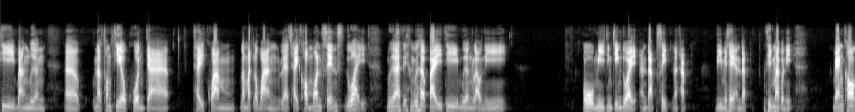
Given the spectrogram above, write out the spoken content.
ที่บางเมืองอนักท่องเที่ยวควรจะใช้ความระมัดระวัง และใช้ common sense ด้วย เมื่อเมื่อไปที่เมืองเหล่านี้ โอ้ มีจริง ๆ ด้วยอันดับ 10 นะครับ ดีไม่ใช่อันดับ ที่มากกว่านี้แบงคอก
